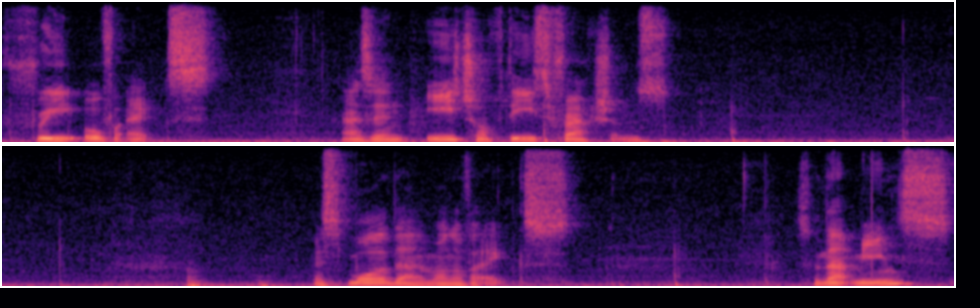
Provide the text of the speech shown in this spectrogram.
3 over x, as in each of these fractions is smaller than 1 over x. So that means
